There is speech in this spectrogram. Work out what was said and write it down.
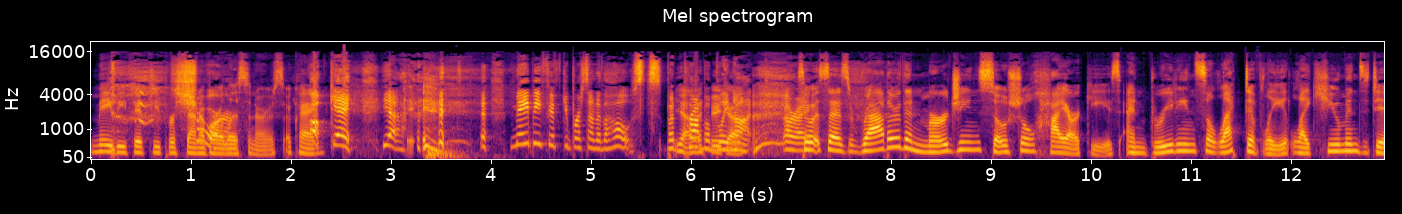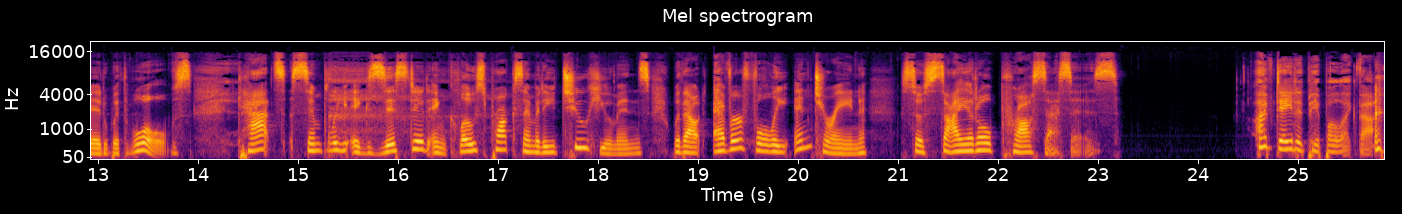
maybe 50% of our listeners. Okay. Okay. Yeah. Maybe 50% of the hosts, but Yeah, probably not. All right. So it says rather than merging social hierarchies and breeding selectively like humans did with wolves, cats simply existed in close proximity to humans without ever fully entering societal processes. I've dated people like that.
